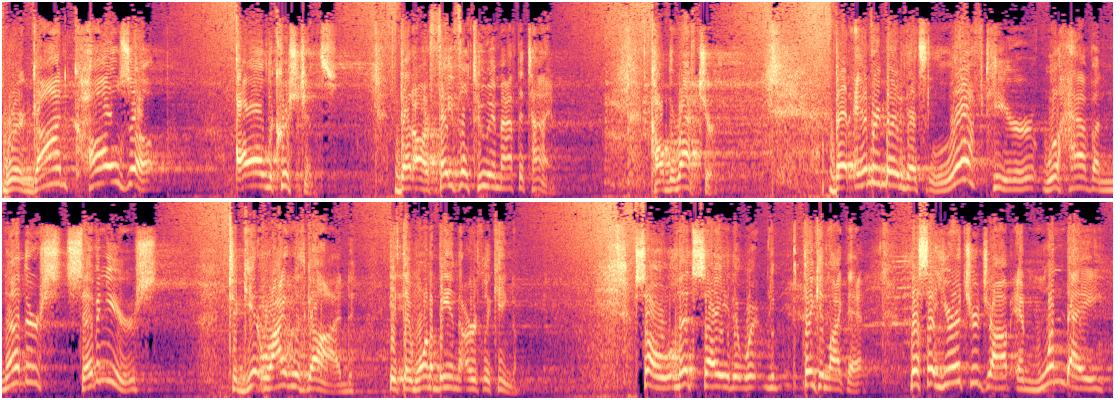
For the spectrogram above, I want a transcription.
where God calls up all the Christians that are faithful to Him at the time, called the rapture. But everybody that's left here will have another seven years to get right with God if they want to be in the earthly kingdom. So let's say that we're thinking like that. Let's say you're at your job and one day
